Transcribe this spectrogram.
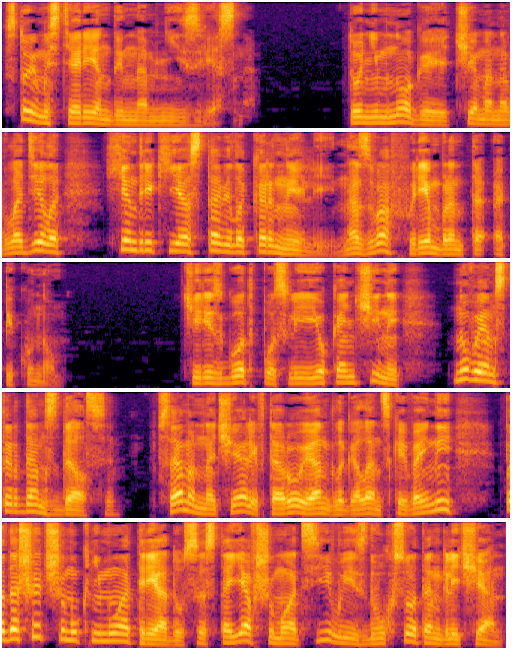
Стоимость аренды нам неизвестна. То немногое, чем она владела, Хендрикье оставила Корнелии, назвав Рембранта опекуном. Через год после ее кончины Новый Амстердам сдался. В самом начале Второй англо-голландской войны – подошедшему к нему отряду, состоявшему от силы из двухсот англичан,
